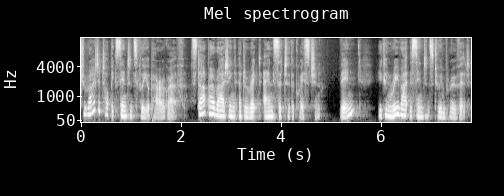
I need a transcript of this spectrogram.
To write a topic sentence for your paragraph, start by writing a direct answer to the question. Then, you can rewrite the sentence to improve it.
